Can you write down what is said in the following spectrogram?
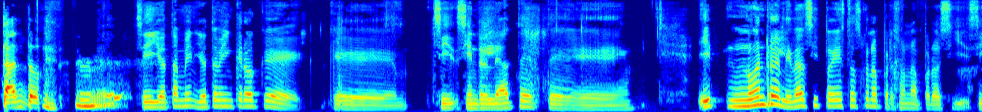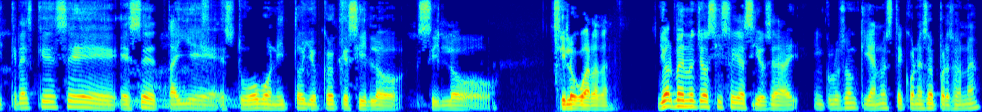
Tanto. Sí, yo también, yo también creo que, que si, si en realidad te, te... Y no en realidad si todavía estás con la persona, pero si, si crees que ese, ese detalle estuvo bonito, yo creo que sí lo, sí lo, sí lo guardan. Yo al menos yo sí soy así, o sea, incluso aunque ya no esté con esa persona,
